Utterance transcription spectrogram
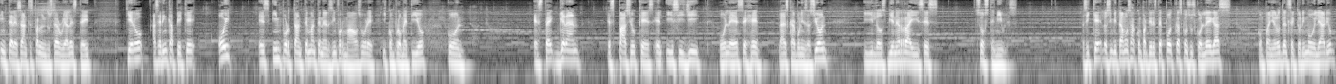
interesantes para la industria de real estate. Quiero hacer hincapié que hoy es importante mantenerse informado sobre y comprometido con este gran espacio que es el ECG o el ESG, la descarbonización y los bienes raíces sostenibles. Así que los invitamos a compartir este podcast con sus colegas, compañeros del sector inmobiliario.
